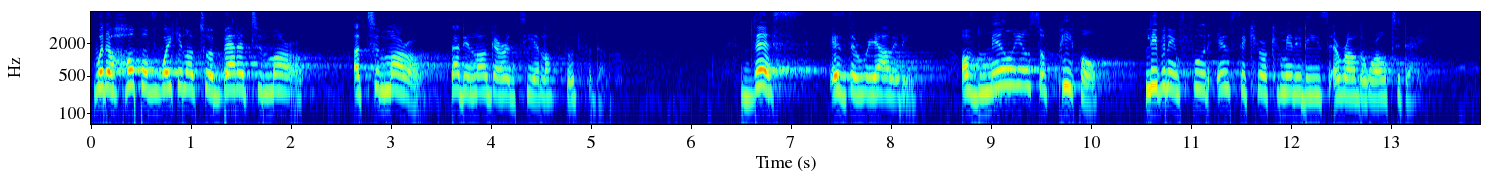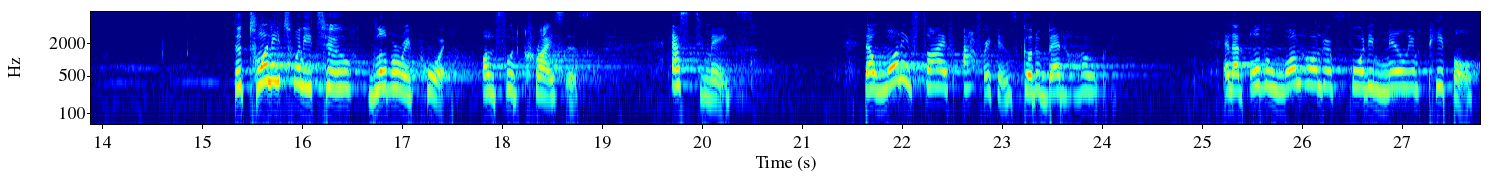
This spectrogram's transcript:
with the hope of waking up to a better tomorrow, a tomorrow that did not guarantee enough food for them. This is the reality of millions of people living in food insecure communities around the world today. The 2022 Global Report on Food Crisis estimates that one in five Africans go to bed hungry, and that over 140 million people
